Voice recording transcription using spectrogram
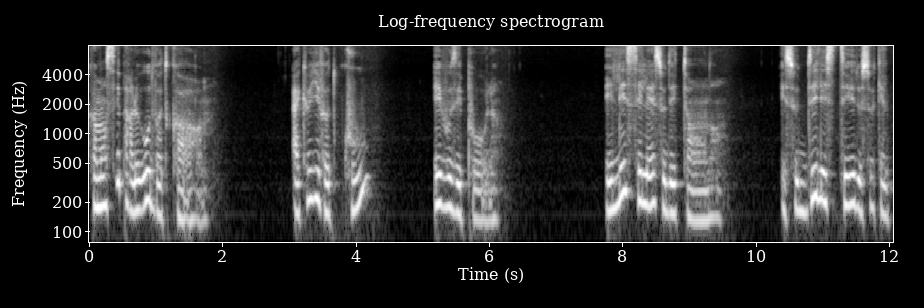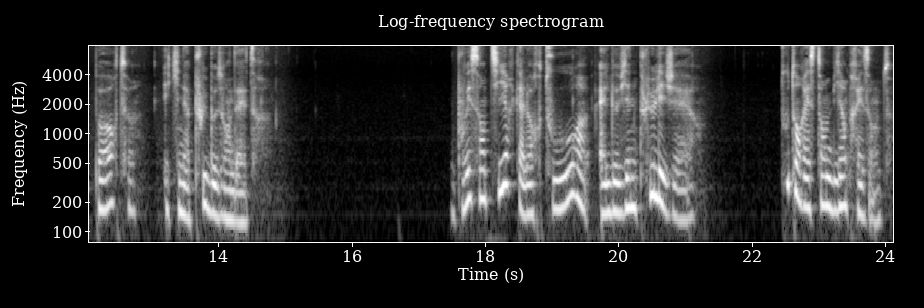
Commencez par le haut de votre corps. Accueillez votre cou et vos épaules et laissez-les se détendre et se délester de ce qu'elles portent et qui n'a plus besoin d'être. Vous pouvez sentir qu'à leur tour, elles deviennent plus légères, tout en restant bien présentes.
